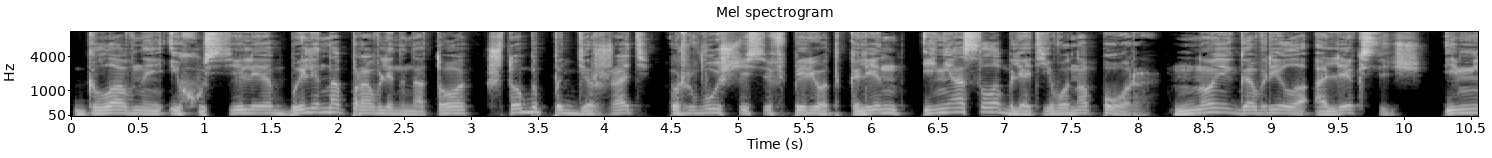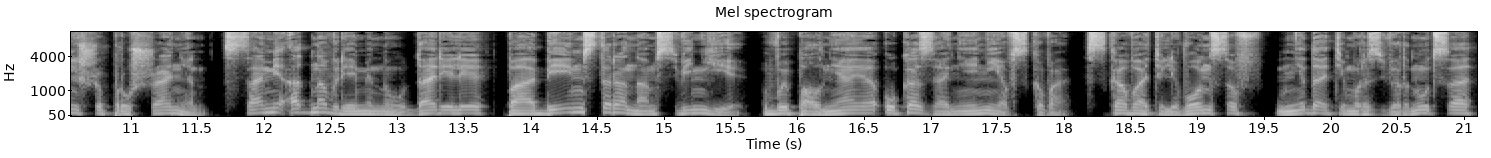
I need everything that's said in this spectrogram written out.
Главные их усилия были направлены на то, чтобы поддержать рвущийся вперед клин и не ослаблять его напора. Но и Гаврила Алексич и Миша Прушанин сами одновременно ударили по обеим сторонам свиньи, выполняя указания Невского – сковать ливонцев, не дать им развернуться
